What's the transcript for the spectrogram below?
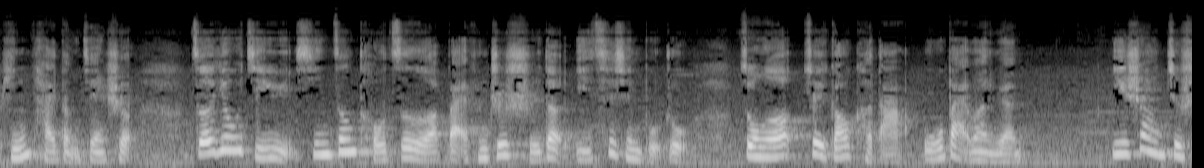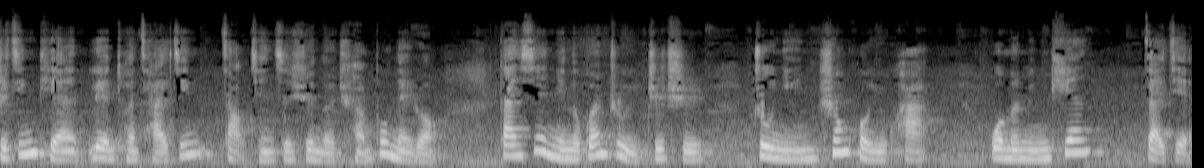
平台等建设，择优给予新增投资额百分之十的一次性补助，总额最高可达五百万元。以上就是今天链团财经早间资讯的全部内容，感谢您的关注与支持，祝您生活愉快，我们明天再见。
